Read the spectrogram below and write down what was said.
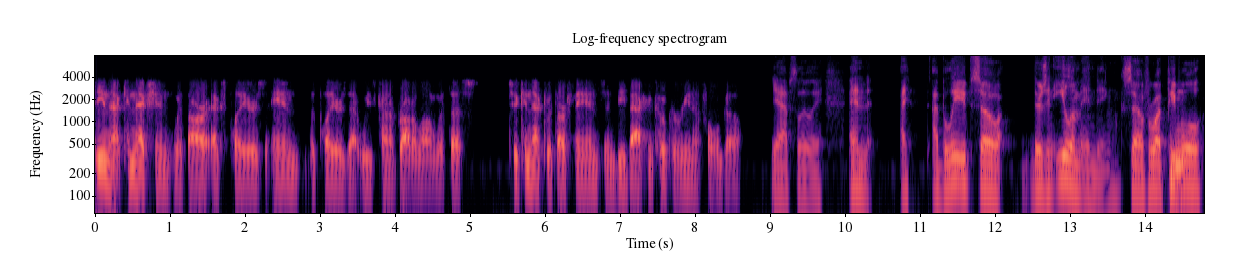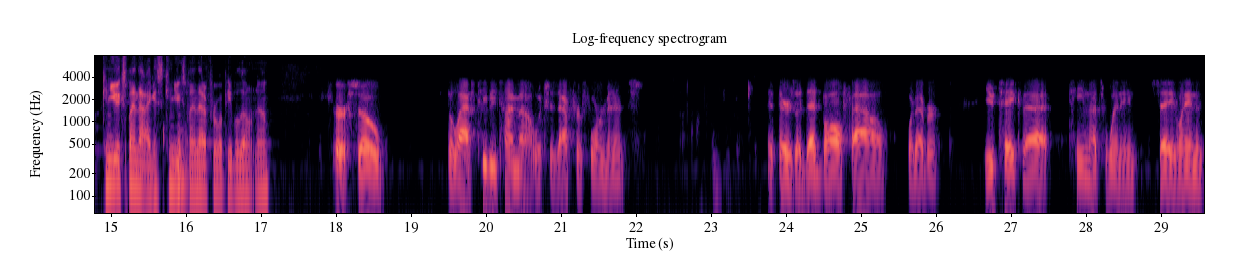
seeing that connection with our ex players and the players that we've kind of brought along with us to connect with our fans and be back in Koch Arena full go. Yeah, absolutely. And I believe so there's an Elam ending. So for what Mm-hmm. people can you explain that? I guess can you explain that for what people don't know? Sure. So the last TV timeout, which is after four minutes, if there's a dead ball, foul, whatever, you take that team that's winning. Say Landon's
